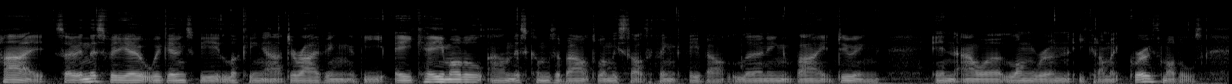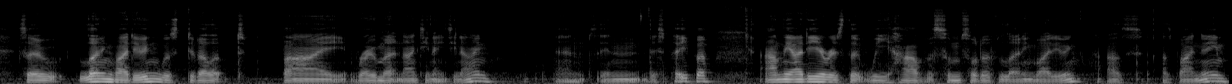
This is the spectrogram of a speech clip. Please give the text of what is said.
Hi, so in this video we're going to be looking at deriving the AK model and this comes about when we start to think about learning by doing in our long run economic growth models. So learning by doing was developed by in 1989 and in this paper and the idea is that we have some sort of learning by doing as, as by name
